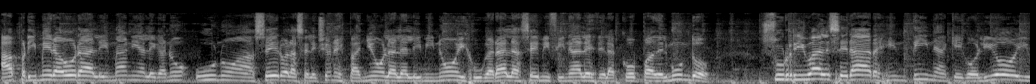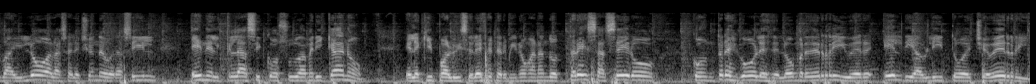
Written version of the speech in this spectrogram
A primera hora Alemania le ganó 1 a 0 a la selección española, la eliminó y jugará las semifinales de la Copa del Mundo. Su rival será Argentina, que goleó y bailó a la selección de Brasil en el clásico sudamericano. El equipo albiceleste terminó ganando 3 a 0 con tres goles del hombre de River, el Diablito Echeverry.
